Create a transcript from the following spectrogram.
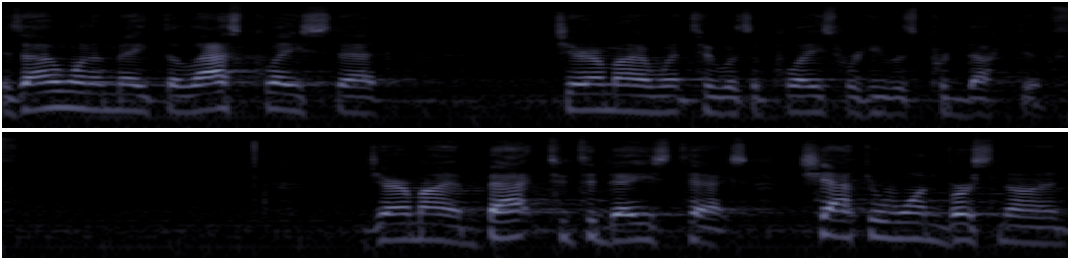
is I want to make the last place that Jeremiah went to was a place where he was productive. Jeremiah, back to today's text, chapter 1, verse 9.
